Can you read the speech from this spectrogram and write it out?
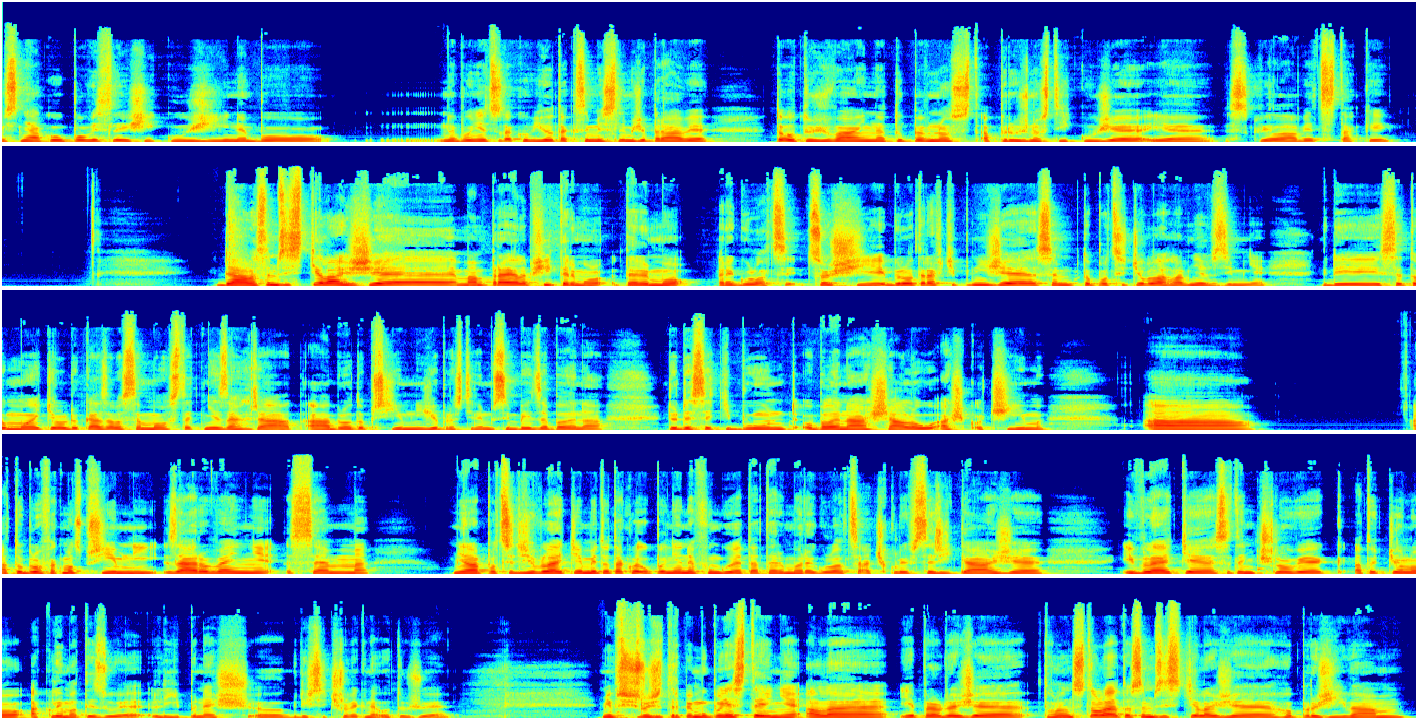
s nějakou povyslejší kůží nebo, nebo něco takového, tak si myslím, že právě to otužování na tu pevnost a pružnost té kůže je skvělá věc taky. Dále jsem zjistila, že mám právě lepší termo, termoregulaci, což bylo teda vtipný, že jsem to pocitovala hlavně v zimě, kdy se to moje tělo dokázalo samostatně zahřát a bylo to příjemné, že prostě nemusím být zabalená do deseti bund, obalená šálou až k očím a, a to bylo fakt moc příjemný. Zároveň jsem měla pocit, že v létě mi to takhle úplně nefunguje, ta termoregulace, ačkoliv se říká, že i v létě se ten člověk a to tělo aklimatizuje líp, než eh, když se člověk neotužuje. Mně přišlo, že trpím úplně stejně, ale je pravda, že tohle z léto jsem zjistila, že ho prožívám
